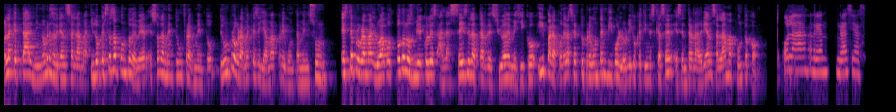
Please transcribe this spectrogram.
Hola, ¿qué tal? Mi nombre es Adrián Salama y lo que estás a punto de ver es solamente un fragmento de un programa que se llama Pregúntame en Zoom. Este programa lo hago todos los miércoles a las 6 de la tarde Ciudad de México y para poder hacer tu pregunta en vivo lo único que tienes que hacer es entrar a adriansalama.com. Hola, Adrián, gracias.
